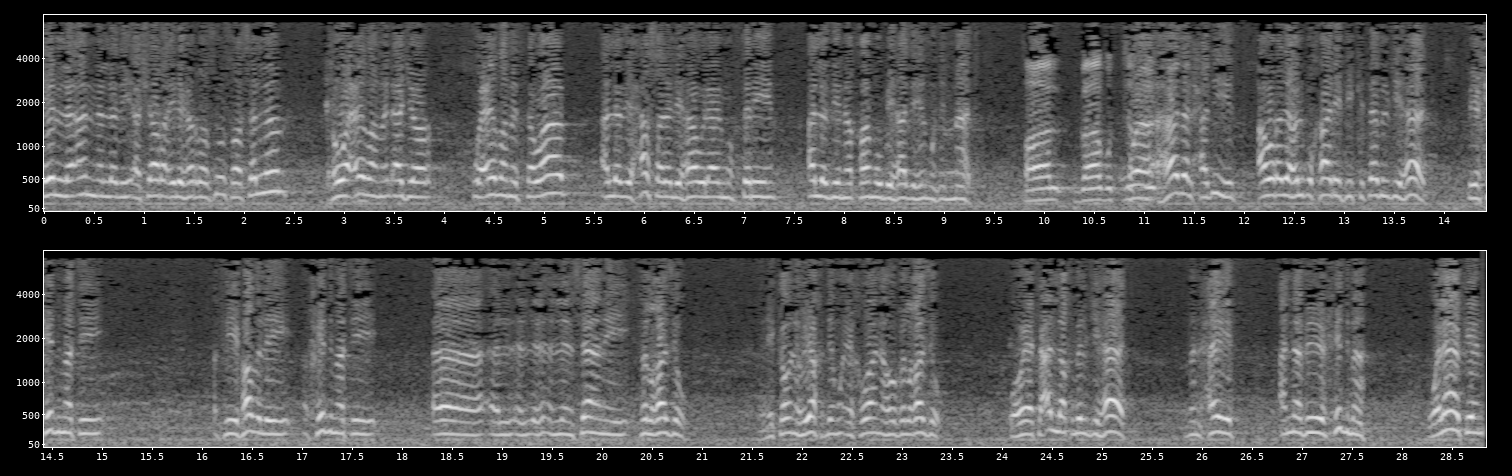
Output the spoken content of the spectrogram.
إلا أن الذي أشار إليه الرسول صلى الله عليه وسلم هو عظم الأجر وعظم الثواب الذي حصل لهؤلاء المفترين الذين قاموا بهذه المهمات. قال باب التقييد وهذا الحديث أورده البخاري في كتاب الجهاد في خدمة في فضل خدمة آه الإنسان في الغزو. يعني كونه يخدم إخوانه في الغزو وهو يتعلق بالجهاد من حيث أن فيه خدمة ولكن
